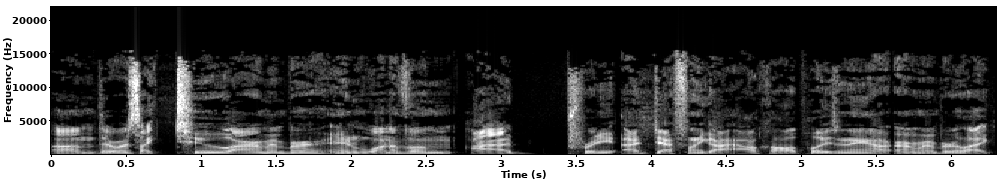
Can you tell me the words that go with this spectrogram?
Um, there was like two I remember, and one of them I pretty. I definitely got alcohol poisoning. I, remember like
